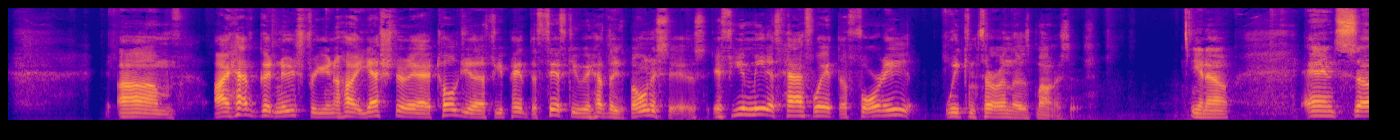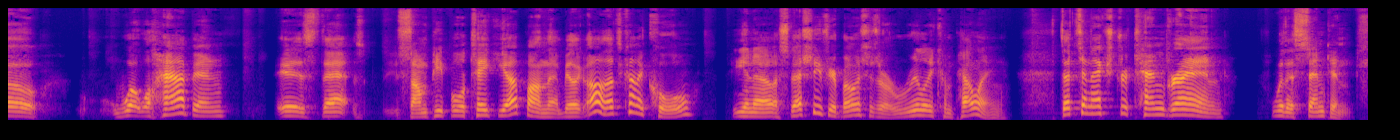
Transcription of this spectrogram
um, I have good news for you. You know how yesterday I told you if you paid the 50, we have these bonuses. If you meet us halfway at the 40, we can throw in those bonuses. You know? And so what will happen is that some people will take you up on that and be like, oh, that's kind of cool. You know, especially if your bonuses are really compelling. That's an extra 10 grand with a sentence.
